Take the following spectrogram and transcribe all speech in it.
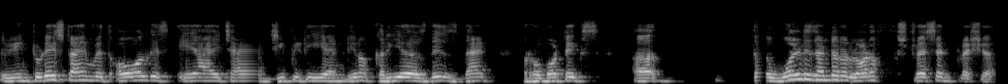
in today's time with all this AI, chat, GPT, and, you know, careers, this, that, robotics, uh, the world is under a lot of stress and pressure.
